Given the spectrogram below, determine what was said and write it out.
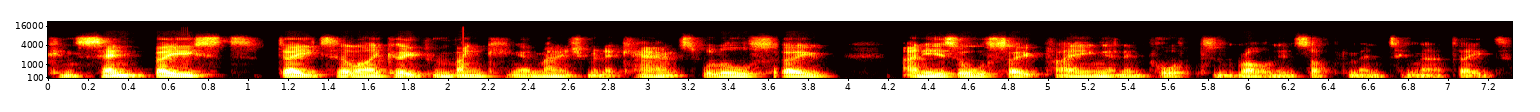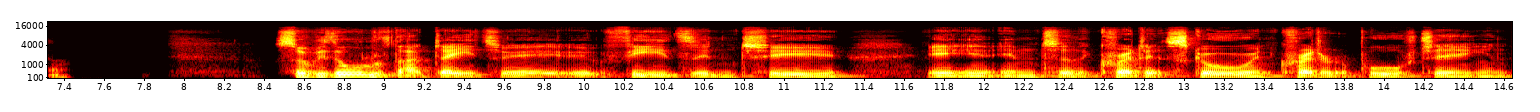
consent based data like open banking and management accounts will also and is also playing an important role in supplementing that data so with all of that data, it feeds into into the credit score and credit reporting and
